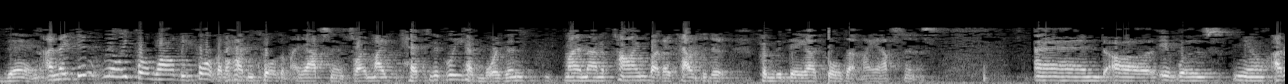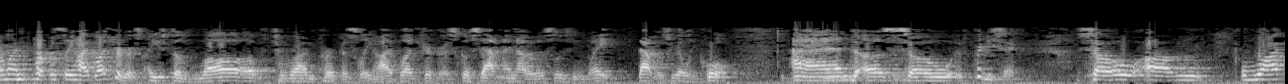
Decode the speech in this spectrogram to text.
then. And I didn't really for a while before, but I hadn't called it my abstinence. So I might technically have more than my amount of time, but I counted it from the day I called that my abstinence and uh, it was, you know, I don't run purposely high blood sugars. I used to love to run purposely high blood sugars because that meant I was losing weight. That was really cool. And uh, so, pretty sick. So, um, what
